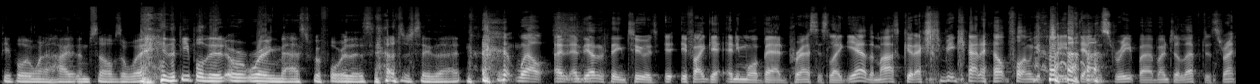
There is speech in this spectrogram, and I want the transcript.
People who want to hide themselves away. the people that are wearing masks before this, I'll just say that. well, and, and, the other thing too is if I get any more bad press, it's like, yeah, the mask could actually be kind of helpful. I'm gonna get chased down the street by a bunch of leftists, right?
